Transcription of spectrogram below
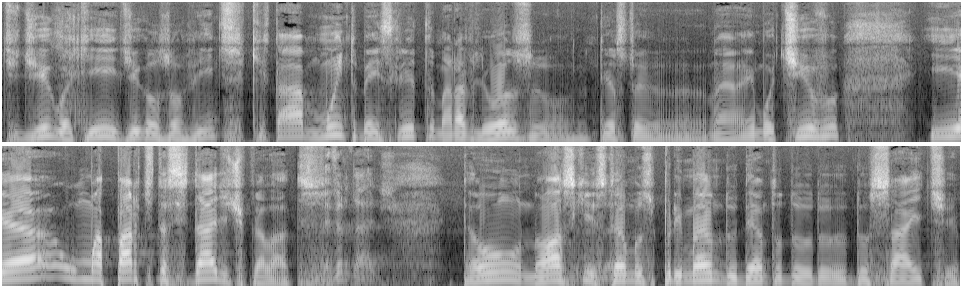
te digo aqui, digo aos ouvintes que está muito bem escrito, maravilhoso, um texto né, emotivo e é uma parte da cidade de Pelotas. É verdade. Então nós é que estamos primando dentro do, do, do site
